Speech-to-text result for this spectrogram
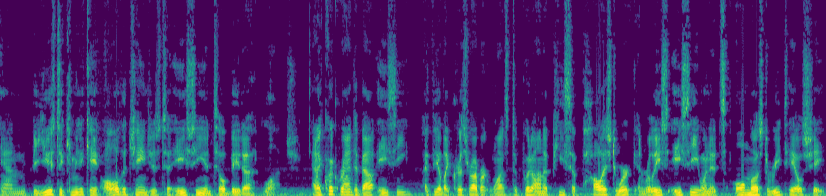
and be used to communicate all the changes to AC until beta launch. And a quick rant about AC. I feel like Chris Robert wants to put on a piece of polished work and release AC when it's almost retail shape.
